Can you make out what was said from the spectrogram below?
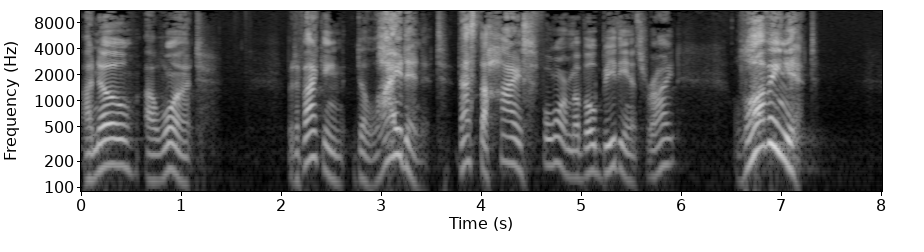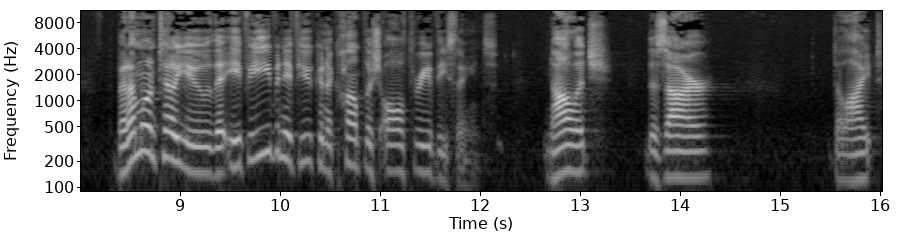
I know I want, but if I can delight in it, that's the highest form of obedience, right? Loving it. But I'm going to tell you that if, even if you can accomplish all three of these things knowledge, desire, delight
